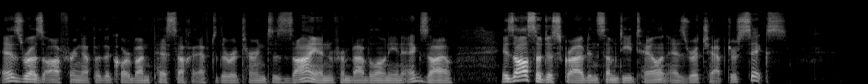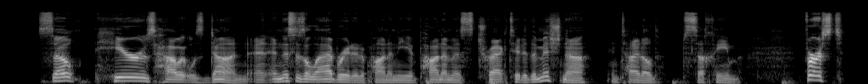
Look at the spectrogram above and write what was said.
Ezra's offering up of the Korban Pesach after the return to Zion from Babylonian exile is also described in some detail in Ezra chapter 6. So here's how it was done, and, and this is elaborated upon in the eponymous tractate of the Mishnah entitled Psachim. First,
